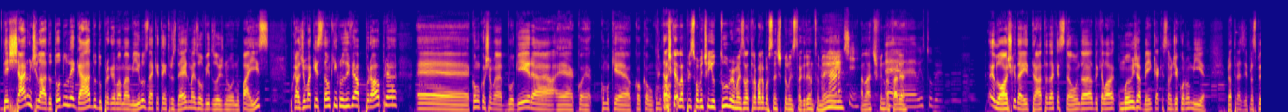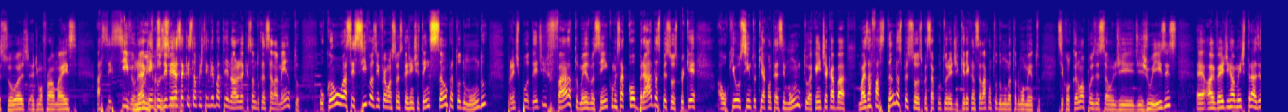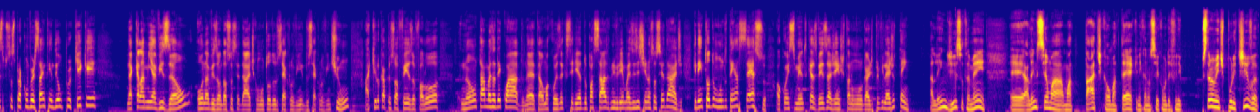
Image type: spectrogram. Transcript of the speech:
deixaram de lado todo o legado do programa Mamilos, né? Que está entre os 10 mais ouvidos hoje no, no país, por causa de uma questão que, inclusive, a própria é, como que eu chamo? É, blogueira? É, é como que é? Qual, como, como acho que ela principalmente é youtuber, mas ela trabalha bastante pelo Instagram também. A Nath? A Nath Natália. É, o youtuber. É lógico que daí trata da questão da, do que ela manja bem, que é a questão de economia, para trazer para as pessoas é, de uma forma mais acessível, né? que inclusive acessível. é essa questão que a gente tem que debater na hora da questão do cancelamento, o quão acessível as informações que a gente tem são para todo mundo, para a gente poder de fato mesmo assim começar a cobrar das pessoas, porque o que eu sinto que acontece muito é que a gente acaba mais afastando as pessoas com essa cultura de querer cancelar com todo mundo a todo momento, se colocando numa posição de, de juízes, é, ao invés de realmente trazer as pessoas para conversar, entender o porquê que naquela minha visão, ou na visão da sociedade como um todo do século, 20, do século XXI, aquilo que a pessoa fez ou falou não está mais adequado, né? Tá uma coisa que seria do passado, que não deveria mais existir na sociedade. Que nem todo mundo tem acesso ao conhecimento que às vezes a gente que está num lugar de privilégio tem. Além disso também, é, além de ser uma, uma tática, uma técnica, não sei como definir, extremamente punitiva,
